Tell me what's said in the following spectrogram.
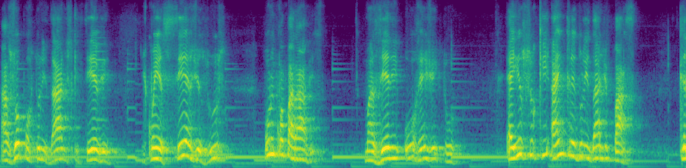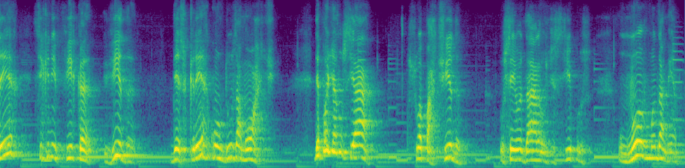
as oportunidades que teve de conhecer Jesus foram incomparáveis, mas ele o rejeitou. É isso que a incredulidade faz. Crer significa vida, descrer conduz à morte. Depois de anunciar sua partida, o Senhor dar aos discípulos um novo mandamento.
